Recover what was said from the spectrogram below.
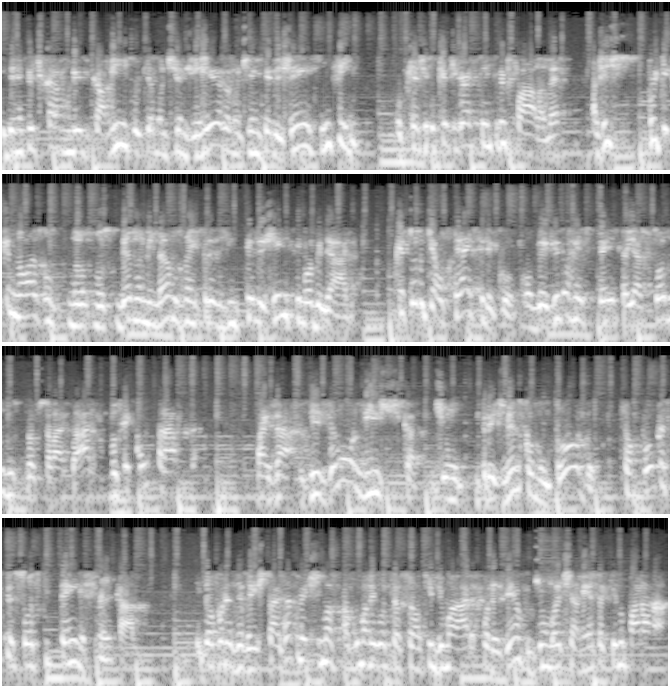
e de repente ficaram no meio do caminho porque não tinha dinheiro, não tinha inteligência, enfim, o que, o que Edgar sempre fala, né? A gente, por que, que nós nos, nos denominamos uma empresa de inteligência imobiliária? Porque tudo que é o técnico, com devido respeito aí a todos os profissionais da área, você contrata. Mas a visão holística de um empreendimento como um todo, são poucas pessoas que têm nesse mercado. Então, por exemplo, a gente está exatamente uma, alguma negociação aqui de uma área, por exemplo, de um loteamento aqui no Paraná.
